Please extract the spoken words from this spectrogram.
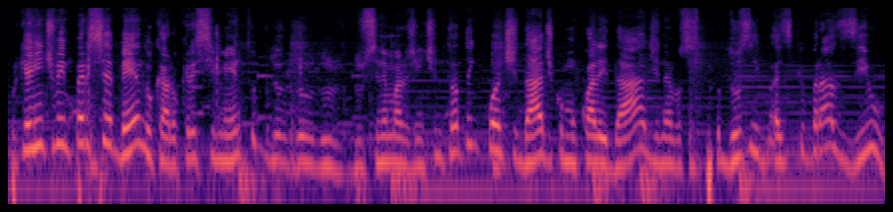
Porque a gente vem percebendo, cara, o crescimento do, do, do cinema argentino, tanto em quantidade como qualidade, né? Vocês produzem mais que o Brasil.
